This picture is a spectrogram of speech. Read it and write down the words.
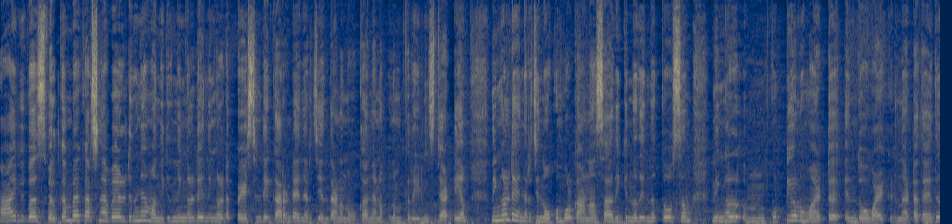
Hi viewers welcome back Archana വേൾഡിൽ നിന്ന് ഞാൻ വന്നിരിക്കുന്നത് നിങ്ങളുടെ നിങ്ങളുടെ പേഴ്സന്റെയും കറണ്ട് എനർജി എന്താണെന്ന് നോക്കാനാണ് അപ്പോൾ നമുക്ക് റീഡിങ് സ്റ്റാർട്ട് ചെയ്യാം. നിങ്ങളുടെ എനർജി നോക്കുമ്പോൾ കാണാൻ സാധിക്കുന്നത് ഇന്നത്തെ ദിവസം നിങ്ങൾ കുട്ടികളുമായിട്ട് എന്തോ വഴക്കിടുന്നതായിട്ട് അതായത്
